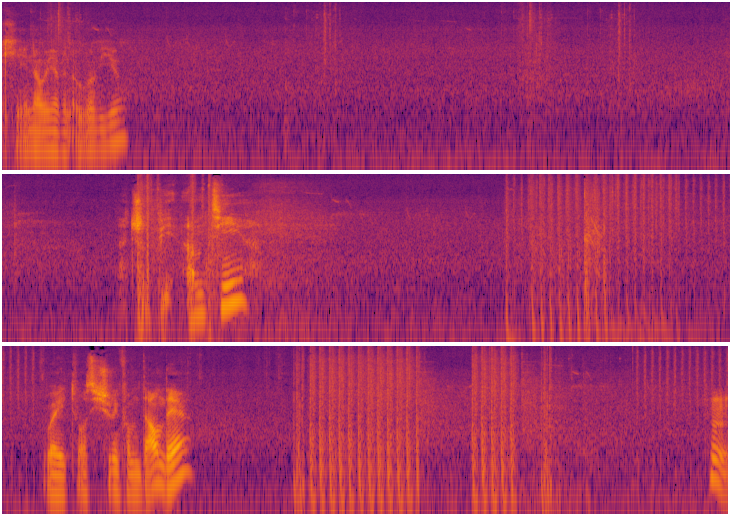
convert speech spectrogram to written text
Okay, That should be empty. Wait, was he shooting from down there? Hmm.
